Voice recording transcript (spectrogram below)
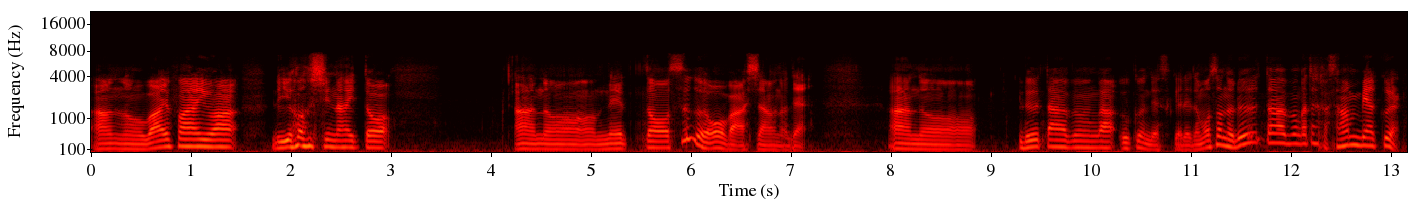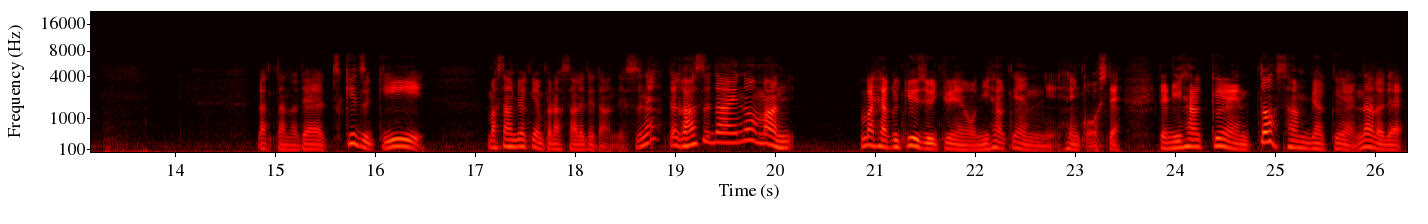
あの、Wi-Fi は利用しないと、あの、ネットすぐオーバーしちゃうので、あの、ルーター分が浮くんですけれども、そのルーター分が確か300円だったので、月々、まあ、300円プラスされてたんですね。で、ガス代の、まあ、まあ、199円を200円に変更して、で、200円と300円。なので、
